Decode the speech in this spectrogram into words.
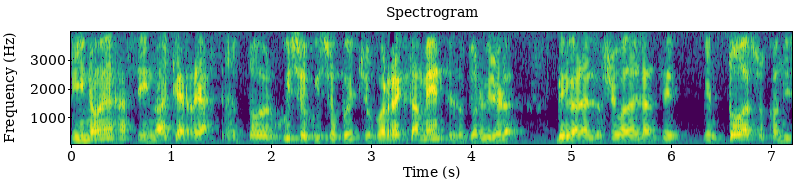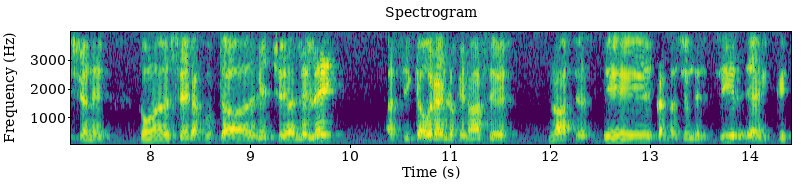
Y no es así, no hay que rehacer todo el juicio, el juicio fue hecho correctamente, el doctor Virgara lo llevó adelante en todas sus condiciones como debe ser, ajustado a derecho y a la ley, así que ahora lo que nos hace, nos hace eh, casación de decir es que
